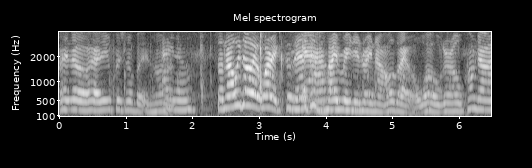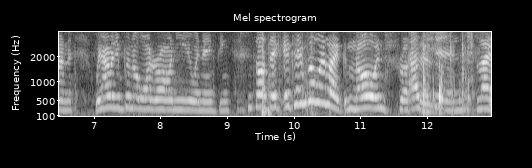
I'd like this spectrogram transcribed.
I know. How do you push no button? Huh? I know. So now we know it works. So they Yeah. just vibrated right now. I was like, whoa, girl, calm down. We haven't even put no water on you and anything. So they, it came to with like no instructions. Action. Like,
